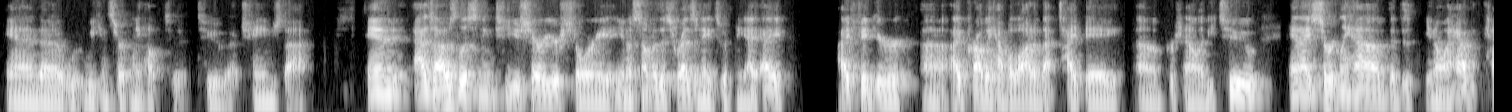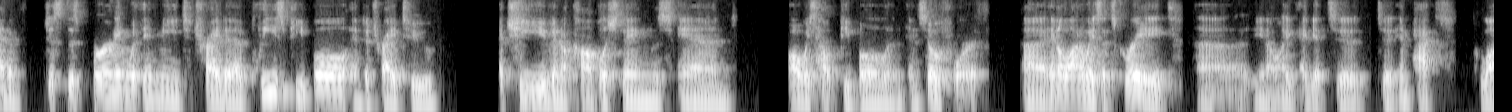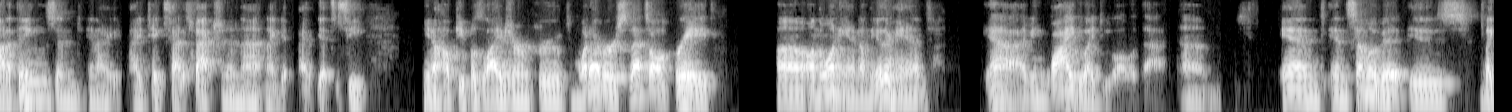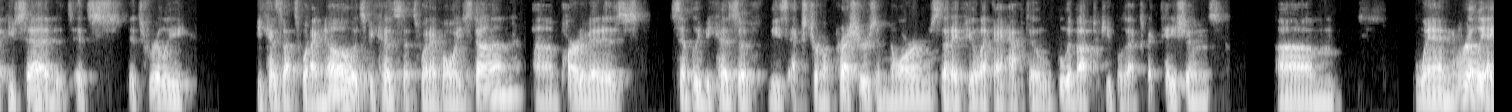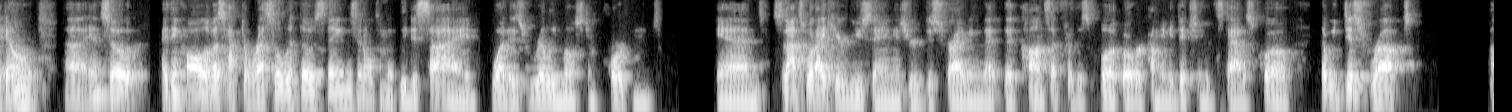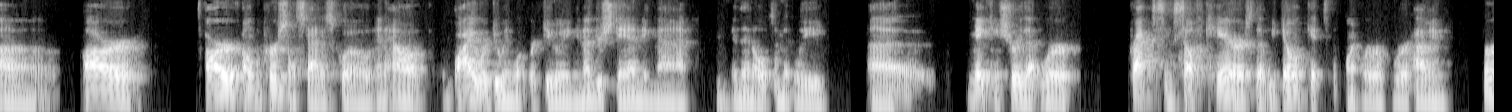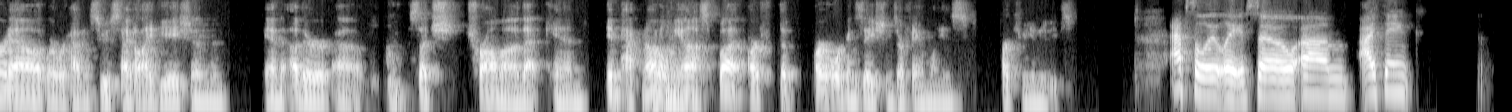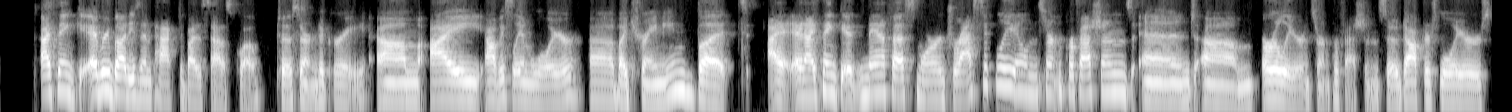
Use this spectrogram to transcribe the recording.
And uh, we can certainly help to to uh, change that. And as I was listening to you share your story, you know, some of this resonates with me. I, I I figure uh, I probably have a lot of that type A uh, personality too. And I certainly have the, you know, I have kind of just this burning within me to try to please people and to try to achieve and accomplish things and always help people and, and so forth. Uh, in a lot of ways, that's great. Uh, you know, I, I, get to to impact a lot of things, and and I, I take satisfaction in that, and I get I get to see, you know, how people's lives are improved and whatever. So that's all great uh, on the one hand. On the other hand, yeah, I mean, why do I do all of that? Um, and and some of it is, like you said, it's it's, it's really because that's what I know. It's because that's what I've always done. Um, part of it is simply because of these external pressures and norms that I feel like I have to live up to people's expectations. Um, when really I don't. Uh, and so I think all of us have to wrestle with those things and ultimately decide what is really most important And so that's what I hear you saying as you're describing that the concept for this book, Overcoming Addiction to the Status Quo, that we disrupt uh, our our own personal status quo and how why we're doing what we're doing and understanding that and then ultimately uh, making sure that we're practicing self-care so that we don't get to the point where we're having burnout where we're having suicidal ideation and other uh, such trauma that can impact not only us but our the, our organizations our families our communities absolutely so um, i think I think everybody's impacted by the status quo to a certain degree. Um, I obviously am a lawyer uh, by training, but I and I think it manifests more drastically in certain professions and um, earlier in certain professions. So doctors, lawyers,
